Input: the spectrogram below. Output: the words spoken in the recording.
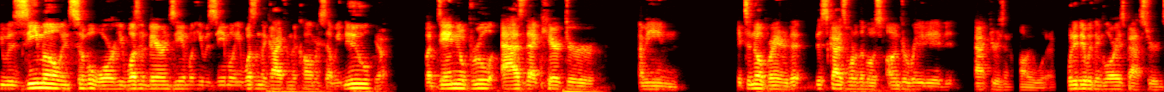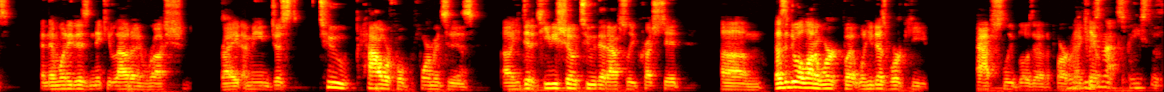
he was Zemo in Civil War. He wasn't Baron Zemo. He was Zemo. He wasn't the guy from the comics that we knew. Yep. But Daniel Bruhl as that character, I mean, it's a no-brainer that this guy's one of the most underrated actors in Hollywood. What he did with Inglorious Bastards, and then what he did as Niki Lauda in Rush, right? I mean, just two powerful performances. Uh, he did a TV show too that absolutely crushed it. Um, doesn't do a lot of work, but when he does work, he absolutely blows it out of the park. And I he was in can't. that space movie.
